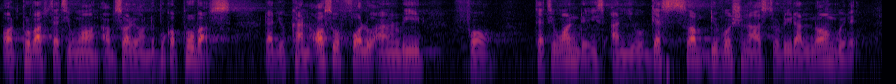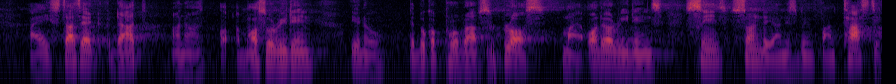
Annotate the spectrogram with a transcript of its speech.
on Proverbs 31. I'm sorry, on the book of Proverbs that you can also follow and read for 31 days, and you will get some devotionals to read along with it. I started that, and I'm also reading, you know, the book of Proverbs plus my other readings since Sunday, and it's been fantastic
